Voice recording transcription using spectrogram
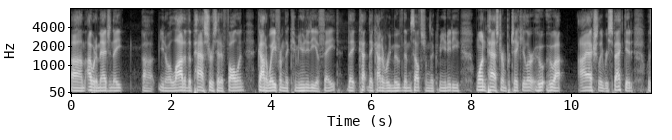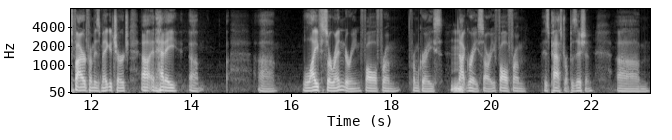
Um, I would imagine they, uh, you know, a lot of the pastors that have fallen got away from the community of faith. They they kind of removed themselves from the community. One pastor in particular, who who I, I actually respected, was fired from his megachurch uh, and had a um, uh, life surrendering fall from from grace, not grace, sorry, fall from his pastoral position. Um,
